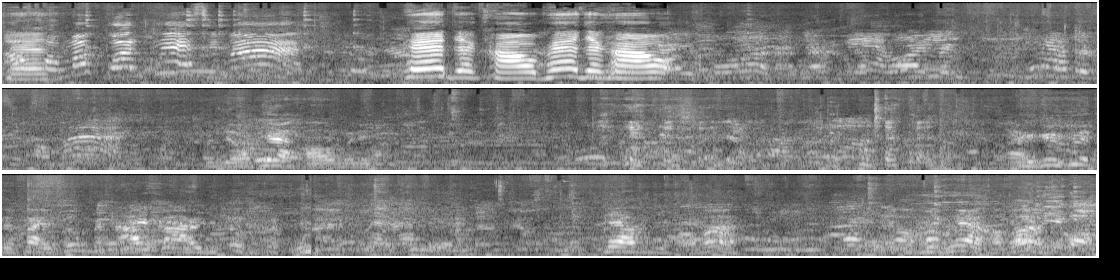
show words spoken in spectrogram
แพ้ขอมาก่อนแค่สิมาแพ้จะเขาแพ้จะเขามันเดี๋ยวแค่เอามาดิไอ้คือคือแต่ไฟส้มไปหาปลาอยู่แค่มันอยู่เขามาเอาพี่แค่เขามาดีบอก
